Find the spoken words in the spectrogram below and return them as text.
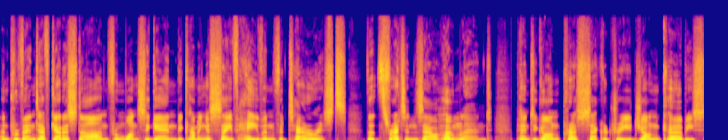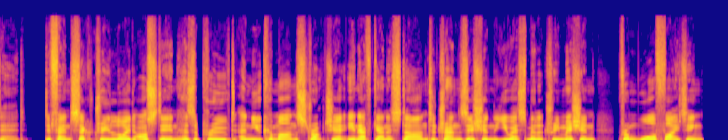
and prevent Afghanistan from once again becoming a safe haven for terrorists that threatens our homeland, Pentagon Press Secretary John Kirby said. Defense Secretary Lloyd Austin has approved a new command structure in Afghanistan to transition the U.S. military mission from warfighting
